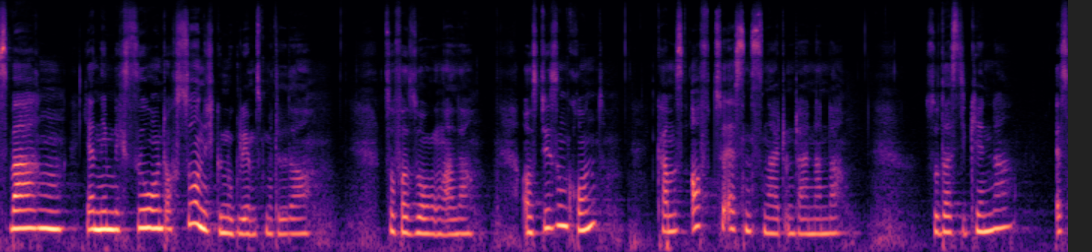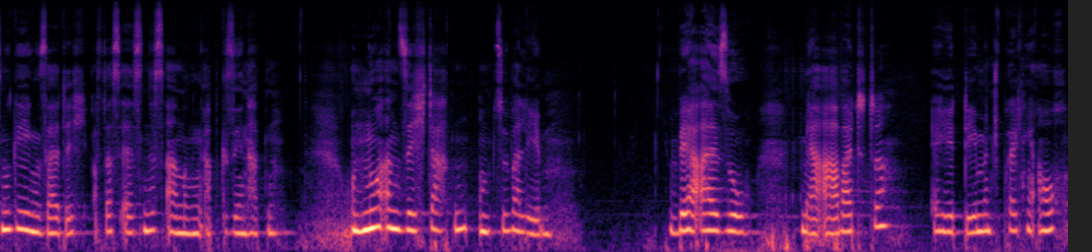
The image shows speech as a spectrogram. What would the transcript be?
Es waren ja nämlich so und auch so nicht genug Lebensmittel da zur Versorgung aller. Aus diesem Grund kam es oft zu Essensneid untereinander, so dass die Kinder es nur gegenseitig auf das Essen des anderen abgesehen hatten und nur an sich dachten, um zu überleben. Wer also mehr arbeitete, erhielt dementsprechend auch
